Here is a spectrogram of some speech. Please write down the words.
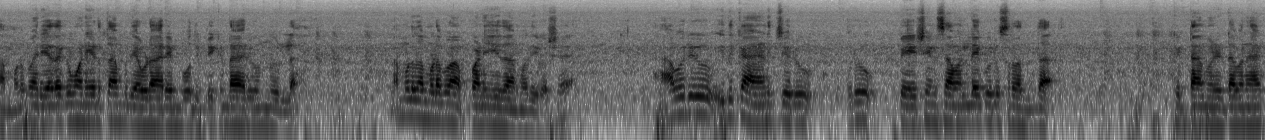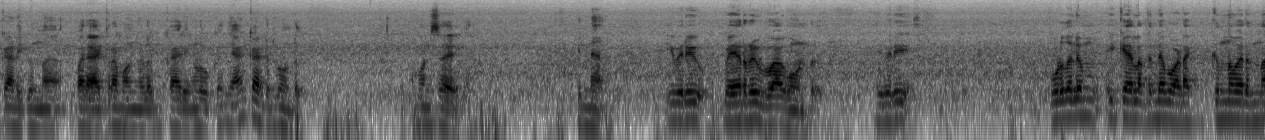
നമ്മൾ മര്യാദയ്ക്ക് പണിയെടുത്താൽ മതി. അവിടെ ആരെയും ബോധിപ്പിക്കേണ്ട കാര്യമൊന്നുമില്ല. നമ്മൾ നമ്മുടെ പണി ചെയ്താൽ മതി. പക്ഷേ ആ ഒരു ഇത് കാണിച്ചൊരു ഒരു പേഷ്യൻസ് അവനിലേക്കൊരു ശ്രദ്ധ കിട്ടാൻ വേണ്ടിയിട്ട് അവനെ കാണിക്കുന്ന പരാക്രമങ്ങളും കാര്യങ്ങളും ഒക്കെ ഞാൻ കണ്ടിട്ടുണ്ട് മനസ്സിലായില്ല? പിന്നെ ഇവർ വേറൊരു വിഭാഗമുണ്ട്. ഇവർ കൂടുതലും ഈ കേരളത്തിന്റെ വടക്കുന്ന് വരുന്ന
